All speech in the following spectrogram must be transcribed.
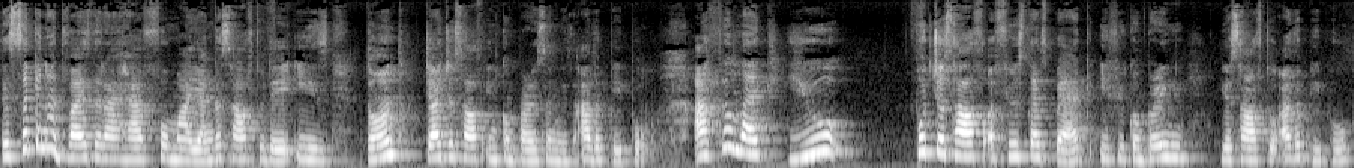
the second advice that i have for my younger self today is don't judge yourself in comparison with other people. I feel like you put yourself a few steps back if you're comparing yourself to other people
